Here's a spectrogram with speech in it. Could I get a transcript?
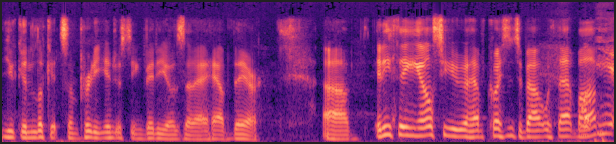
you can look at some pretty interesting videos that I have there. Uh, anything else you have questions about with that, Bob? Well, yeah.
